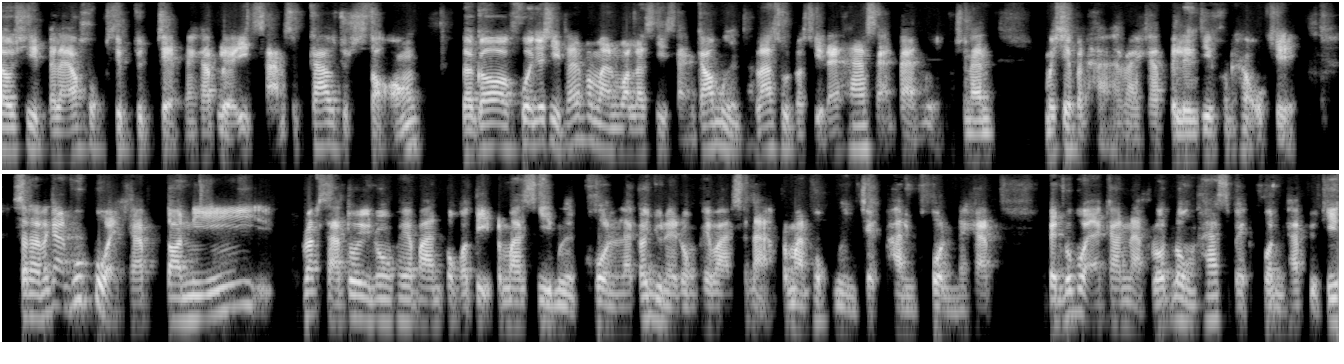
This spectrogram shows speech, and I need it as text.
เราฉีดไปแล้ว 60.7 นะครับ เหลืออีก 39.2 แล้วก็ควรจะฉีดได้ประมาณวันละ 490,000แต่ล่าสุดเราฉีดได้ 580,000 ฉะนั้นไม่ใช่ปัญหาอะไรครับ เป็นเรื่องที่ค่อนข้างโอเค สถานการณ์ผู้ป่วยครับ ตอนนี้รักษาตัวอยู่โรงพยาบาลปกติประมาณ 40,000 คน แล้วก็อยู่ในโรงพยาบาลสนามประมาณ 67,000 คนนะครับ เป็นผู้ป่วยอาการหนักลดลง 51 คนครับอยู่ที่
